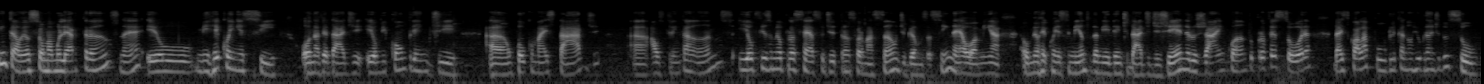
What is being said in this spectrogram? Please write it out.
Então, eu sou uma mulher trans, né? Eu me reconheci, ou na verdade, eu me compreendi uh, um pouco mais tarde, uh, aos 30 anos, e eu fiz o meu processo de transformação, digamos assim, né? Ou a minha, o meu reconhecimento da minha identidade de gênero já enquanto professora da escola pública no Rio Grande do Sul.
